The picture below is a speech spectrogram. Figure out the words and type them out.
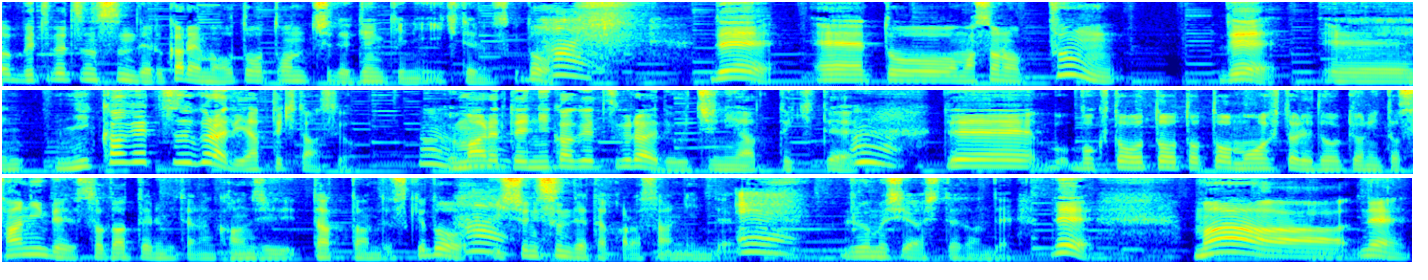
う別々に住んでるから今弟の家で元気に生きてるんですけど、はい。で、えーとまあ、そのプンで、えー、2ヶ月ぐらいでやってきたんですよ生まれて2ヶ月ぐらいでうちにやってきて、うん。でぼ僕と弟ともう一人同居人と3人で育てるみたいな感じだったんですけど、はい。一緒に住んでたから3人でええ。ルームシェアしてたんで。でまあね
